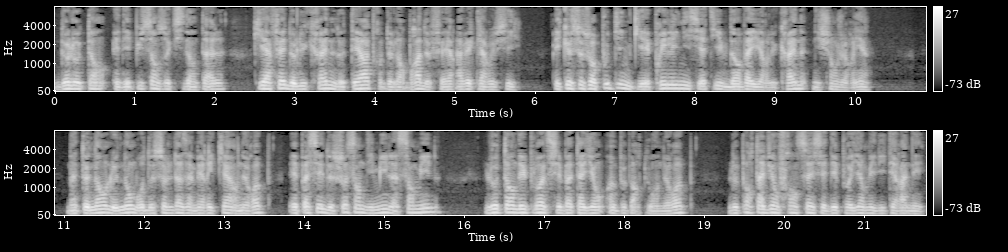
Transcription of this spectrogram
de l'OTAN et des puissances occidentales qui a fait de l'Ukraine le théâtre de leur bras de fer avec la Russie. Et que ce soit Poutine qui ait pris l'initiative d'envahir l'Ukraine n'y change rien. Maintenant, le nombre de soldats américains en Europe est passé de soixante-dix mille à cent mille, l'OTAN déploie ses bataillons un peu partout en Europe, le porte-avions français s'est déployé en Méditerranée,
